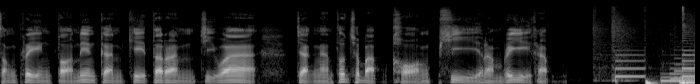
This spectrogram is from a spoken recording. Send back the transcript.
สองเพลงต่อเนื่องกันเกตารันจีว่าจากงานต้นฉบับของพีรัมรี่ครับ Getaran jiwa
